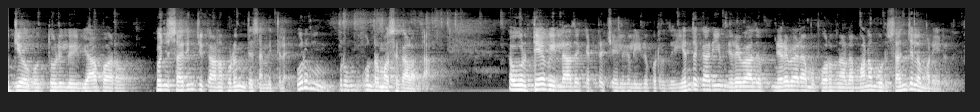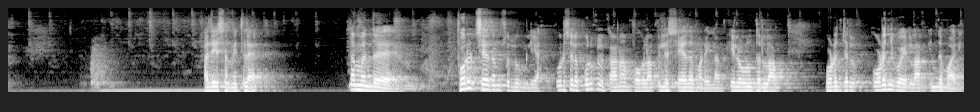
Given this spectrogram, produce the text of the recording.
உத்தியோகம் தொழில் வியாபாரம் கொஞ்சம் சரிஞ்சு காணப்படும் இந்த சமயத்தில். ஒரு ஒரு ஒன்றரை மாத காலம்தான். ஒரு தேவையில்லாத கெட்ட செயல்களில் ஈடுபடுறது. எந்த காரியம் நிறைவேறாத நிறைவேறாமல் போகிறதுனால மனம் ஒரு சஞ்சலம் அடைகிறது அதே சமயத்தில் நம்ம இந்த பொருட்சேதம் சொல்லுவோம் இல்லையா? ஒரு சில பொருட்கள் காணாமல் போகலாம் இல்லை சேதம் அடையலாம் கீழே விழுந்துடலாம் உடஞ்சல் உடஞ்சு போயிடலாம் இந்த மாதிரி.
